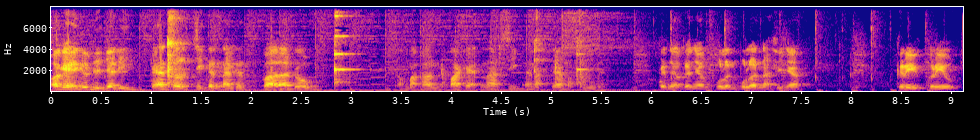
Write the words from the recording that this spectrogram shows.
Oke, ini udah jadi cancel chicken nugget balado. Kita makan pakai nasi enaknya pastinya. Kenyal-kenyal pulen-pulen nasinya. Kriuk-kriuk.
